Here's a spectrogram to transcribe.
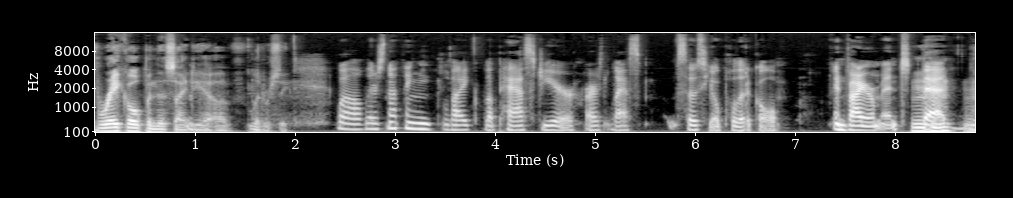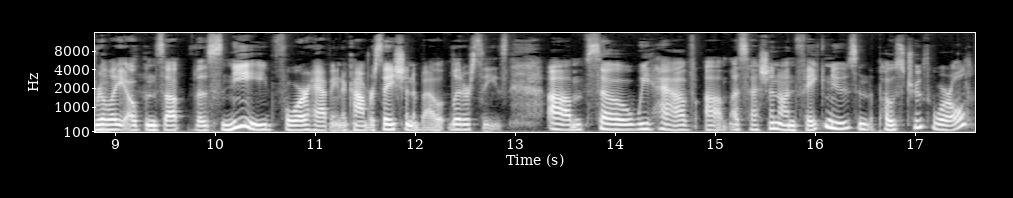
break open this idea of literacy? Well, there's nothing like the past year, our last socio-political environment Mhm, that mhm. really opens up this need for having a conversation about literacies. Um, so we have um, a session on fake news in the post-truth world.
